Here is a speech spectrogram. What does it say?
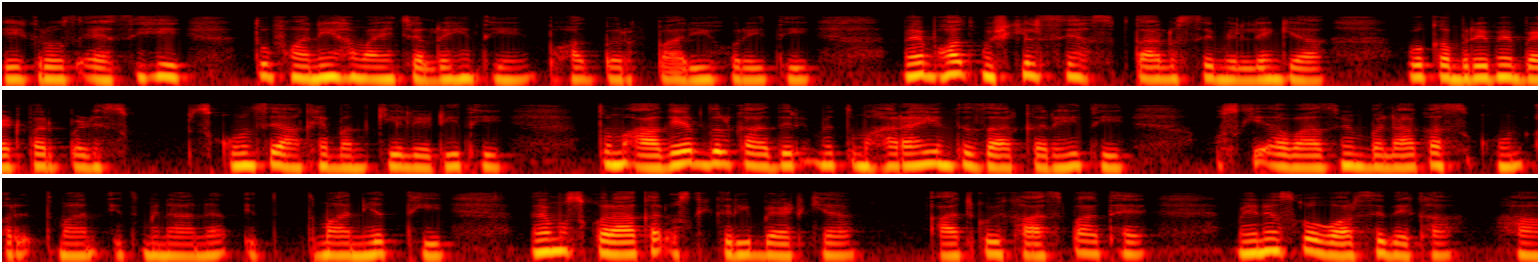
एक रोज़ ऐसी ही तूफ़ानी हवाएँ चल रही थीं, बहुत बर्फ़बारी हो रही थी। मैं बहुत मुश्किल से अस्पताल उससे मिलने गया। वो कमरे में बैठ पर बड़े सुकून से आँखें बंद किए लेटी थी। तुम आगे अब्दुल कादिर मैं तुम्हारा ही इंतज़ार कर रही थी। उसकी आवाज़ में बला का सुकून और इतमान इतमान इतमानियत थी। मैं मुस्कुरा कर उसके करीब बैठ गया। आज कोई ख़ास बात है? मैंने उसको गौर से देखा। हाँ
